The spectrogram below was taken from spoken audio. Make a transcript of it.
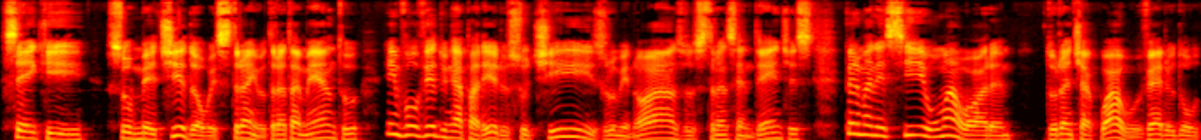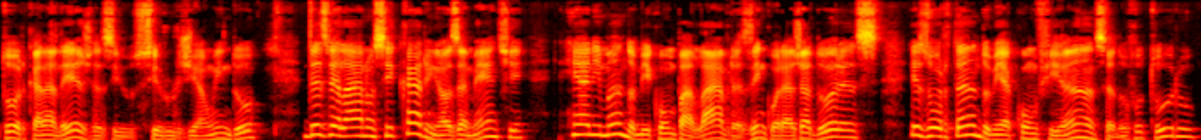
Sei que, submetido ao estranho tratamento, envolvido em aparelhos sutis, luminosos, transcendentes, permaneci uma hora, durante a qual o velho doutor Canalejas e o cirurgião hindu desvelaram-se carinhosamente reanimando-me com palavras encorajadoras, exortando-me à confiança no futuro,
